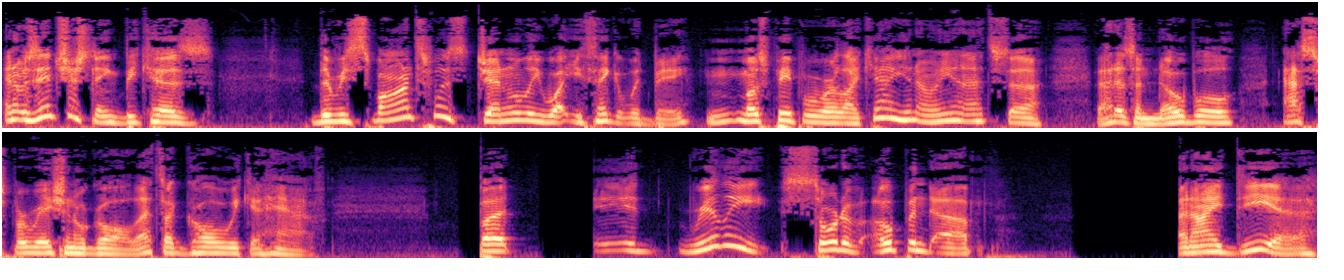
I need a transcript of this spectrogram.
And it was interesting because the response was generally what you think it would be. Most people were like, "Yeah, you know, yeah, that's uh, that is a noble aspirational goal. That's a goal we can have." But it really sort of opened up an idea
